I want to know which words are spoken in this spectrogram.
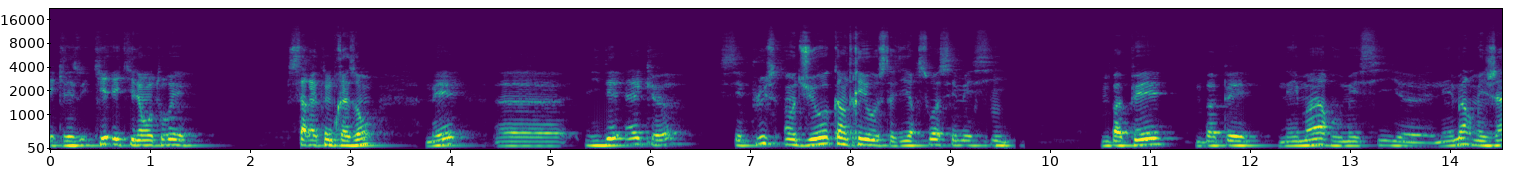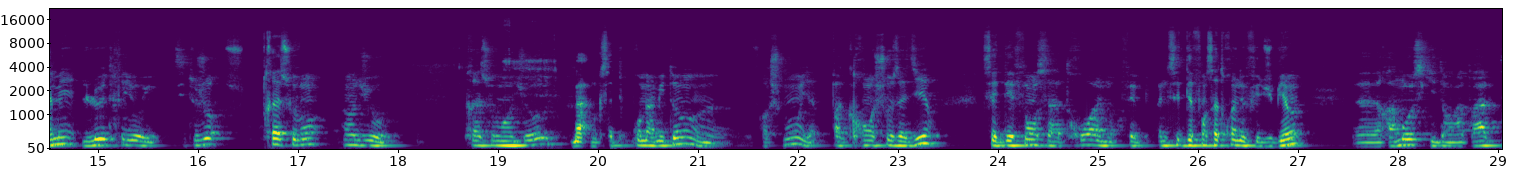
et qu'il qu'il est entouré, ça répond présent. Mais euh, l'idée est que c'est plus un duo qu'un trio. C'est-à-dire, soit c'est Messi, Mbappé, Mbappé, Neymar ou Messi, euh, Neymar, mais jamais le trio. C'est toujours très souvent un duo. Très souvent un duo. Bah. Donc cette première mi-temps, euh, franchement, il n'y a pas grand-chose à dire. Cette défense à 3 nous refait, cette défense à 3 nous fait du bien. Ramos qui dans l'impact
